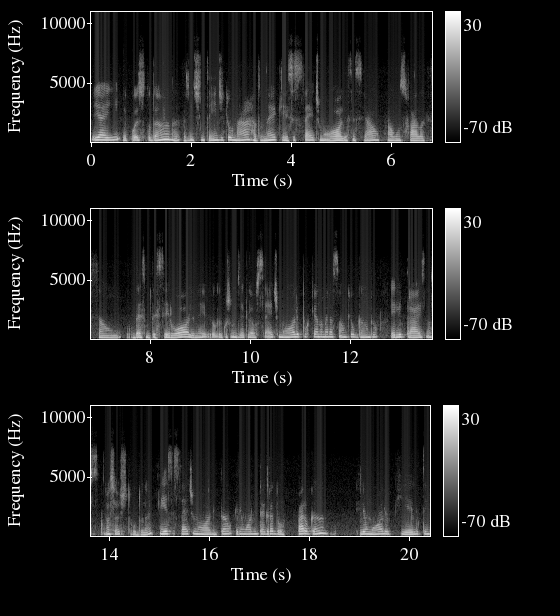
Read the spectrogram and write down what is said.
E aí, depois estudando, a gente entende que o nardo, né, que é esse sétimo óleo essencial, Alguns falam que são o 13 terceiro óleo, né? Eu, eu, costumo dizer que ele é o sétimo óleo porque é a numeração que o Gamble ele traz no, no seu estudo, né? E esse sétimo óleo, então, ele é um óleo integrador. Para o Gamble, ele é um óleo que ele tem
